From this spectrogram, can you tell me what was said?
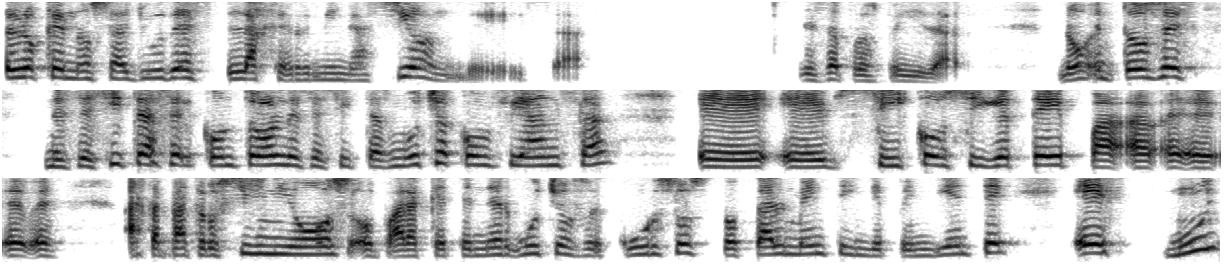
Lo que nos ayuda es la germinación de esa, de esa prosperidad, ¿no? Entonces, necesitas el control, necesitas mucha confianza, eh, eh, sí consíguete eh, hasta patrocinios o para que tener muchos recursos totalmente independiente. Es muy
